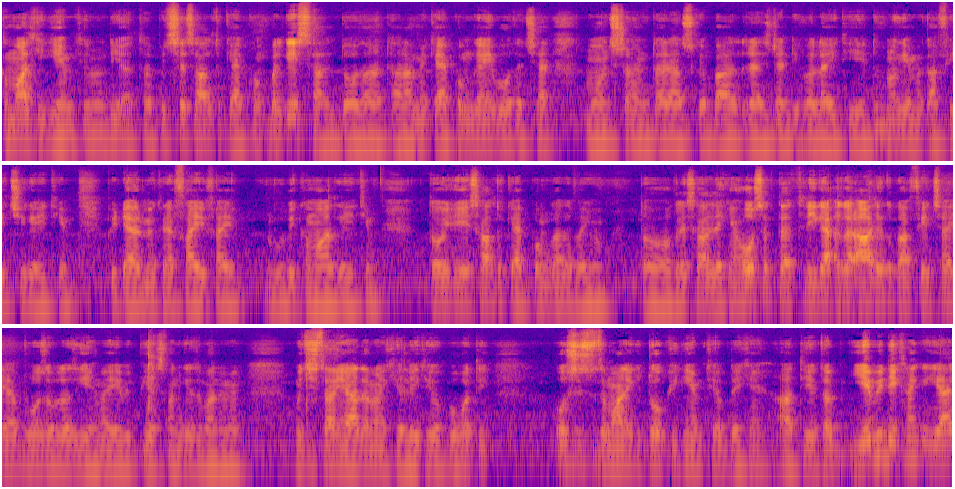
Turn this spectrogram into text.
کمال کی گیم تھی انہوں نے دیا تھا۔ پچھلے سال تو کیپ کوم بلکہ اس سال دو ہزار اٹھارہ میں کیپ کوم گئی بہت اچھا ہے۔ مونسٹر ہنٹر ہے، اس کے بعد ریزیڈنٹ ایول آئی تھی۔ دونوں گیمیں کافی اچھی گئی تھی۔ پھر ڈیول میں کرے فائیو فائیو وہ بھی کمال گئی تھی۔ تو یہ سال تو کیپ کوم کا تھا بھائیوں، تو اگلے سال دیکھیں، ہو سکتا ہے تھری کا، اگر آ جائے تو کافی اچھا ہے بہت زبردست گیم ہے، یہ بھی پی ایس ون کے زمانے میں۔ مجھے جس طرح یاد ہے، میں نے کھیلی تھی اور بہت ہی اس زمانے کی ٹاپ کی گیم تھی، اب دیکھیں آتی ہے۔ تو اب یہ بھی دیکھنا ہے کہ یار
